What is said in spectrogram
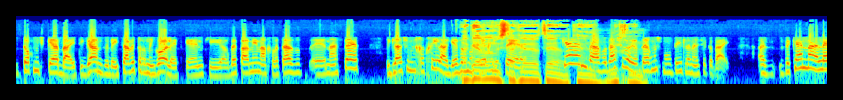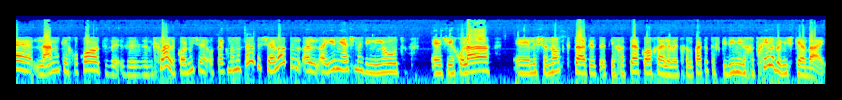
בתוך משקי הבית היא גם, זה ביצה ותרנגולת, כן? כי הרבה פעמים ההחלטה הזאת אה, נעשית בגלל שמלכתחילה הגבר מרוויח יותר. הגבר משתכר יותר. כן, כן, והעבודה נכון. שלו יותר משמעותית למשק הבית. אז זה כן מעלה לנו כחוקרות, ובכלל לכל מי שעוסק בנושא הזה, שאלות על, על האם יש מדיניות אה, שיכולה לשנות קצת את, את יחסי הכוח האלה ואת חלוקת התפקידים מלכתחילה במשקי הבית.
